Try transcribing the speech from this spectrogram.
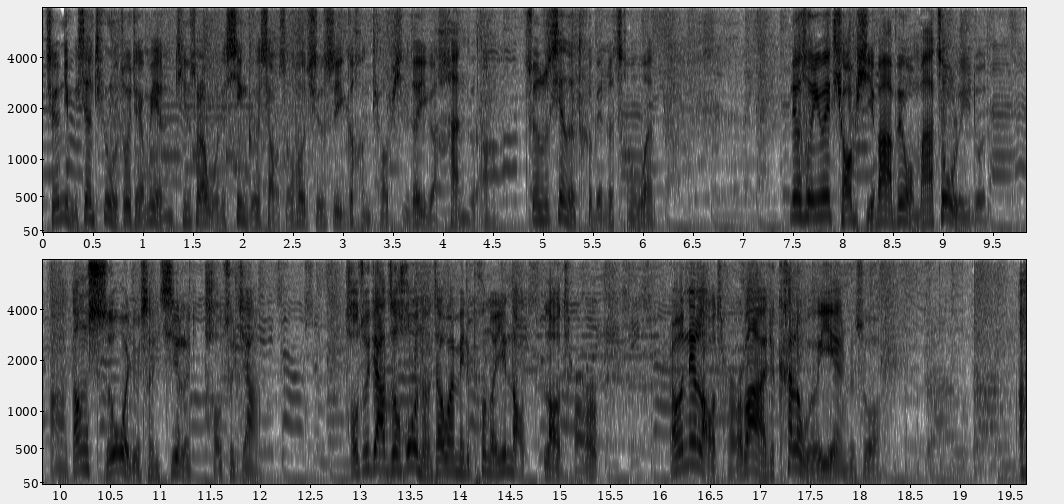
其实你们现在听我做节目也能听出来我的性格。小时候其实是一个很调皮的一个汉子啊，虽然说现在特别的沉稳。那个时候因为调皮吧，被我妈揍了一顿啊，当时我就生气了，逃出家。逃出家之后呢，在外面就碰到一老老头儿，然后那老头吧就看了我一眼，就说：“哎。”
